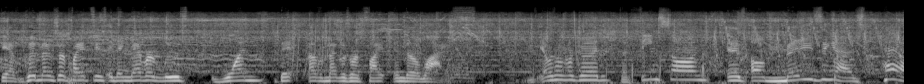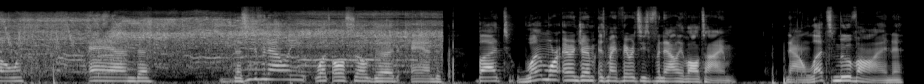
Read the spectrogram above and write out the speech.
they have good Megazord fight scenes, and they never lose one bit of a Megazord fight in their lives. The episodes were good. The theme song is amazing as hell, and the season finale was also good. And but one more Energem is my favorite season finale of all time. Now let's move on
